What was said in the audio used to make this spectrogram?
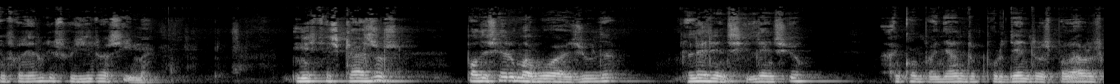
em fazer o que sugiro acima. Nestes casos, pode ser uma boa ajuda ler em silêncio, acompanhando por dentro as palavras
